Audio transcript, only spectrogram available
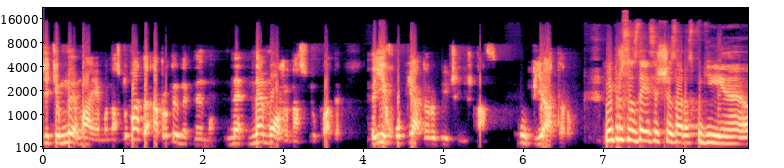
тільки ми маємо наступати, а противник не, не, не може наступати. Та їх у п'ятеро більше, ніж нас. У п'ятеро. Мені просто здається, що зараз події е,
